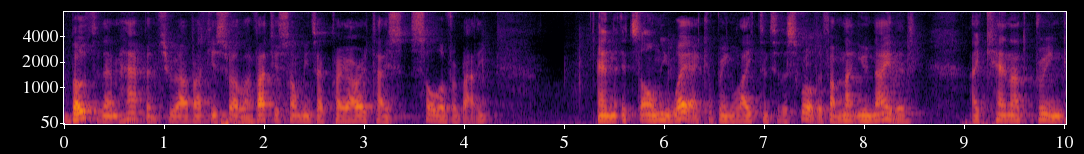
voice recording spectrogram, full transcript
both of them happen through Ahavat Yisrael. Ahavat Yisrael means I prioritize soul over body. And it's the only way I can bring light into this world. If I'm not united, I cannot bring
